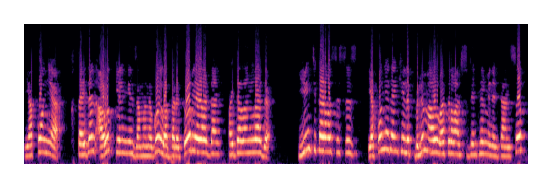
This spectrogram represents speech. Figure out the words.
япония қытайдан алып келінген заманауи лабораториялардан пайдаланылады. Ең текарғысы сіз япониядан келіп білім алып жатырған студенттерменен танысып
